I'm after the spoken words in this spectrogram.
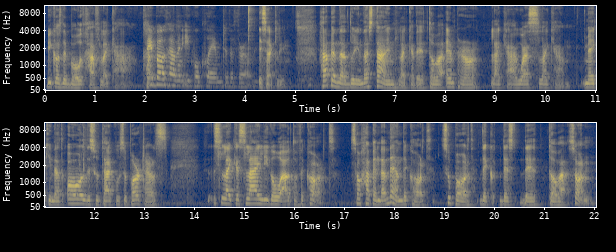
because they both have like a They both have an equal claim to the throne. Exactly. Happened that during that time, like the Toba emperor, like uh, was like um, making that all the Sutoku supporters, like slightly go out of the court. So happened that then the court support the the, the Toba son,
